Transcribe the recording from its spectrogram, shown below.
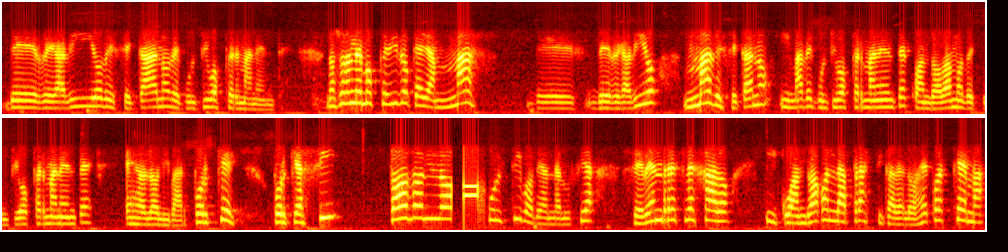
de regadío, de secano, de cultivos permanentes. Nosotros le hemos pedido que haya más de, regadío, más de secano y más de cultivos permanentes. Cuando hablamos de cultivos permanentes es el olivar. ¿Por qué? Porque así todos los cultivos de Andalucía se ven reflejados y cuando hagan la práctica de los ecoesquemas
